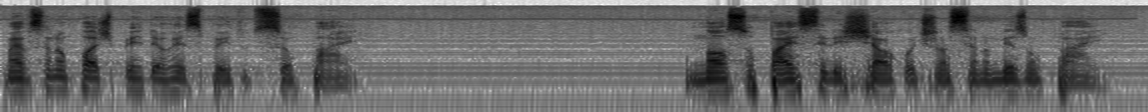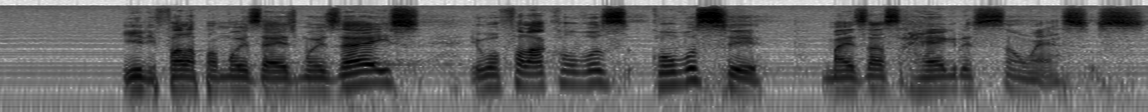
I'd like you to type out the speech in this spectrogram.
Mas você não pode perder o respeito do seu pai. O nosso Pai Celestial continua sendo o mesmo Pai. E ele fala para Moisés: Moisés, eu vou falar com, vo com você, mas as regras são essas.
